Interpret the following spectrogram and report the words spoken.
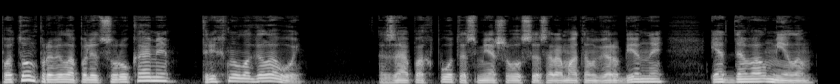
Потом провела по лицу руками, тряхнула головой. Запах пота смешивался с ароматом вербены и отдавал мелом.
